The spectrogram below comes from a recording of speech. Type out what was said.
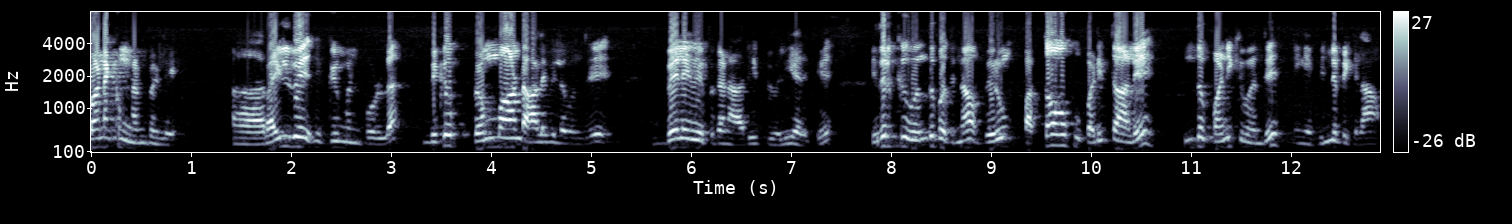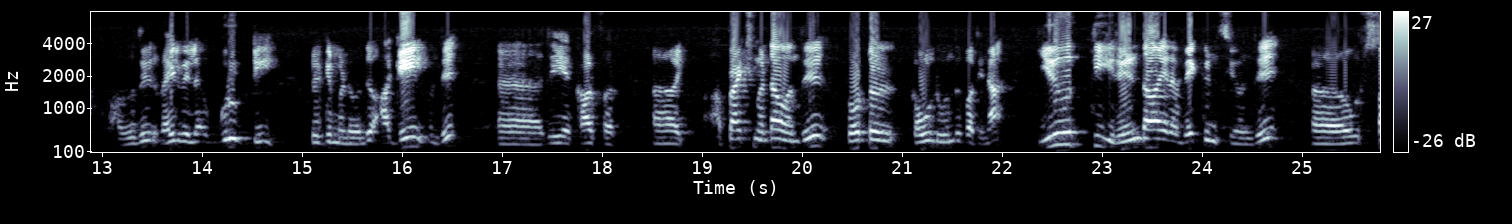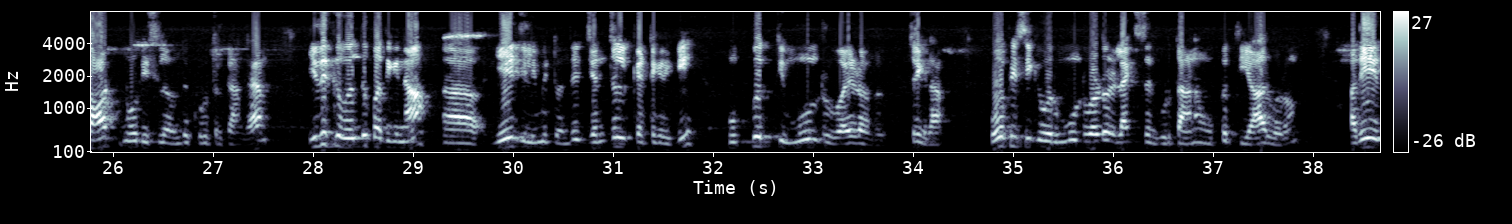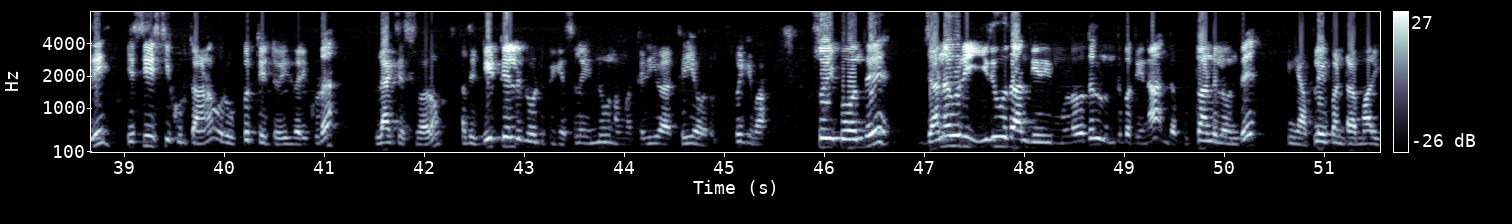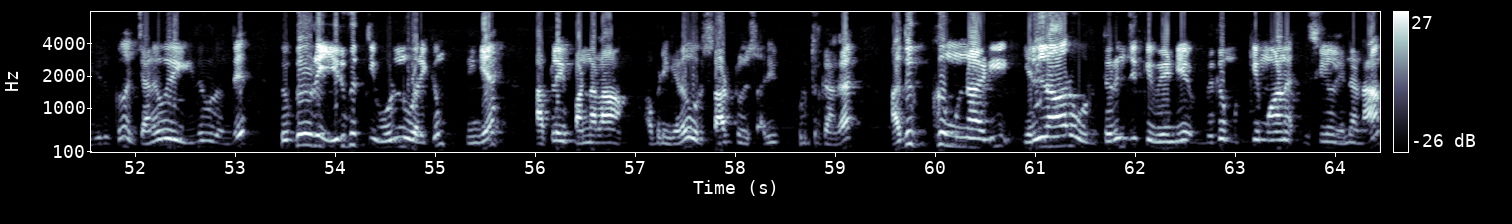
வணக்கம் நண்பர்களே. Railway equipment போர்டில் மிக பிரம்மாண்ட அளவில் வந்து வேலைவாய்ப்புக்கான அறிவிப்பு வெளியே இருக்கு. இதற்கு வந்து பார்த்தீங்கன்னா வெறும் பத்தாம் வகுப்பு படித்தாலே இந்த பணிக்கு வந்து நீங்கள் விண்ணப்பிக்கலாம். அதாவது ரயில்வேல குரூப் டி ரெக்யூப்மெண்ட் வந்து அகெயின் வந்து கால் ஃபார் அப்ராக்சிமேட்டாக வந்து டோட்டல் கவுண்ட் வந்து பார்த்தீங்கன்னா இருபத்தி ரெண்டாயிரம் வேக்கன்சி வந்து ஒரு ஷார்ட் நோட்டீஸில் வந்து கொடுத்துருக்காங்க. இதுக்கு வந்து பார்த்தீங்கன்னா ஏஜ் லிமிட் வந்து ஜென்ரல் கேட்டகரிக்கு முப்பத்தி மூன்று வருடங்கள். சரிங்களா? ஓபிசிக்கு ஒரு மூன்று வருடம் ரிலாக்ஸேஷன் கொடுத்தாங்கன்னா முப்பத்தி ஆறு வரும். அதே இது எஸ்சிஎஸ்டி கொடுத்தாங்கன்னா ஒரு முப்பத்தி எட்டு வயது வரைக்கும் கூட ரிலாக்ஸேஷன் வரும். அது டீட்டெயில்டு நோட்டிஃபிகேஷனில் இன்னும் நம்ம தெளிவாக தெரிய வரும். ஓகேவா? ஸோ இப்போ வந்து ஜனவரி இருபதாம் தேதி முதல் வந்து பார்த்தீங்கன்னா இந்த புத்தாண்டில் வந்து நீங்கள் அப்ளை பண்ணுற மாதிரி இருக்கும். ஜனவரி இருபது வந்து பிப்ரவரி இருபத்தி ஒன்று வரைக்கும் நீங்கள் அப்ளை பண்ணலாம். அப்படிங்கிற ஒரு ஷார்ட் நியூஸ் அறி கொடுத்துருக்காங்க. அதுக்கு முன்னாடி எல்லாரும் ஒரு தெரிஞ்சுக்க வேண்டிய மிக முக்கியமான விஷயம் என்னன்னா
